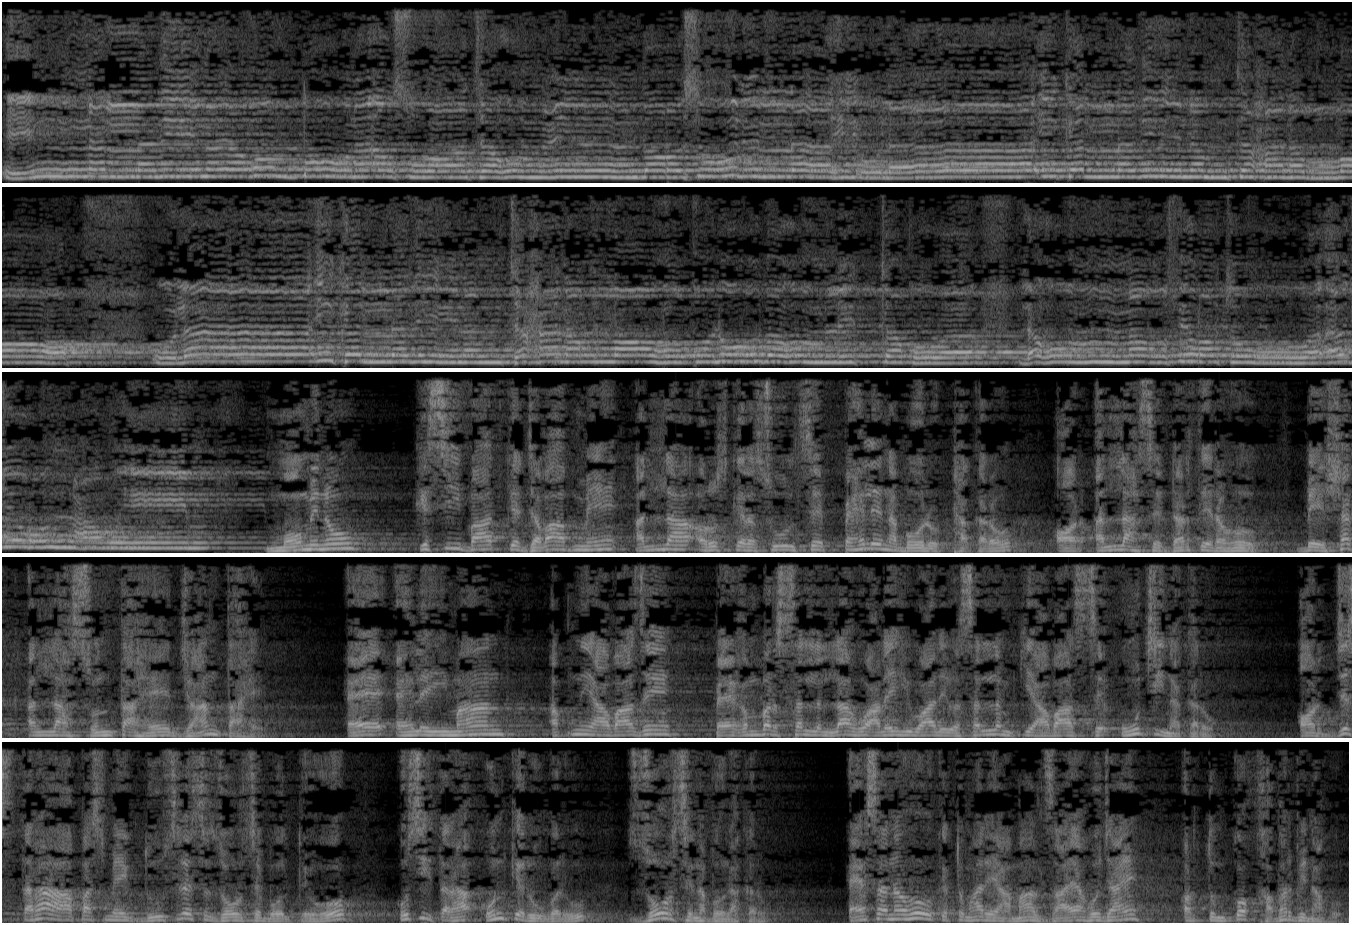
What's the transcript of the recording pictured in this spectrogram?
إن الذين يغضون أصواتهم عند رسول مومنو، کسی بات کے جواب میں اللہ اور اس کے رسول سے پہلے نہ بول اٹھا کرو اور اللہ سے ڈرتے رہو، بے شک اللہ سنتا ہے، جانتا ہے۔ اے اہل ایمان، اپنی آوازیں پیغمبر صلی اللہ علیہ وآلہ وسلم کی آواز سے اونچی نہ کرو۔ اور جس طرح آپس میں ایک دوسرے سے زور سے بولتے ہو، اسی طرح ان کے روبرو زور سے نہ بولا کرو۔ ایسا نہ ہو کہ تمہارے اعمال ضائع ہو جائیں اور تم کو خبر بھی نہ ہو۔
